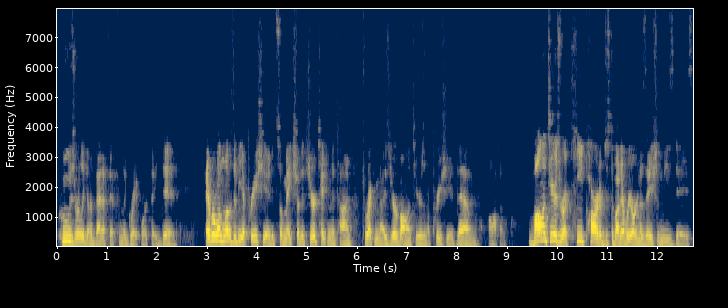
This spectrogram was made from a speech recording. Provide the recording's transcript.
who's really going to benefit from the great work they did. Everyone loves to be appreciated, so make sure that you're taking the time to recognize your volunteers and appreciate them often. Volunteers are a key part of just about every organization these days.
